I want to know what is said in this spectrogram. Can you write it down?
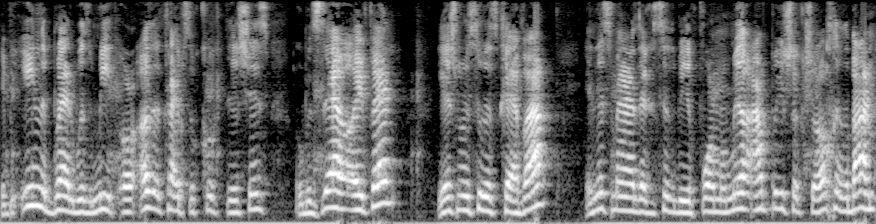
If you're eating the bread with meat or other types of cooked dishes, ubezeh oifen yeshua sudas keva. In this manner, they're considered to be a formal meal. The bottom,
